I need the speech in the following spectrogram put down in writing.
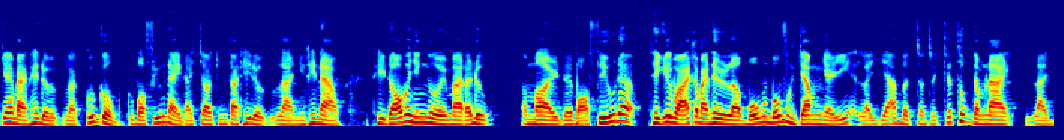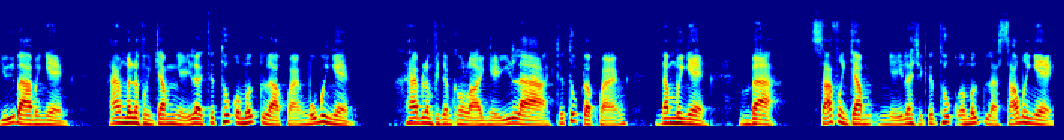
các bạn thấy được là cuối cùng cuộc bỏ phiếu này đã cho chúng ta thấy được là như thế nào. Thì đối với những người mà đã được à, mời để bỏ phiếu đó, thì kết quả các bạn thấy được là 44% nghĩ là giá Bitcoin sẽ kết thúc năm nay là dưới 30 ngàn 25% nghĩ là kết thúc ở mức là khoảng 40 ngàn 25% còn lại nghĩ là kết thúc là khoảng 50 ngàn. Và 6% nghĩ là sẽ kết thúc ở mức là 60 ngàn.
